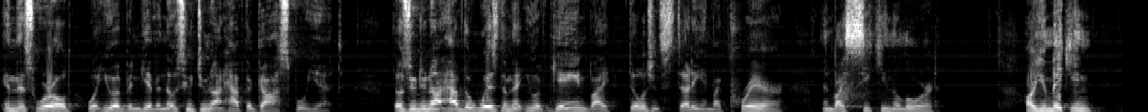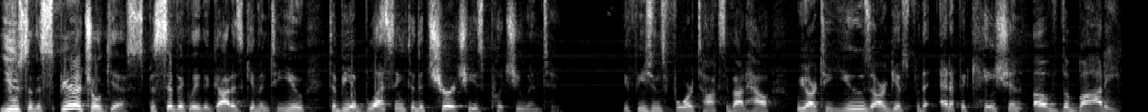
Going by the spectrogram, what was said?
in this world what you have been given? Those who do not have the gospel yet? Those who do not have the wisdom that you have gained by diligent study and by prayer and by seeking the Lord? Are you making use of the spiritual gifts specifically that God has given to you to be a blessing to the church He has put you into? Ephesians 4 talks about how we are to use our gifts for the edification of the body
